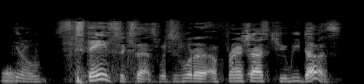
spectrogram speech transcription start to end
Yeah. you know, sustained success, which is what a, a franchise QB does.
